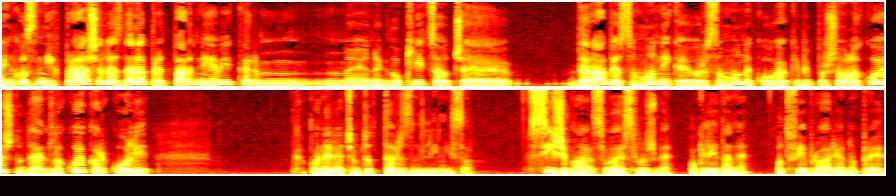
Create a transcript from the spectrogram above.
In ko sem jih vprašala, zdaj le pred par dnevi, ker me je nekdo klical, če, da rabijo samo nekaj ur, samo nekoga, ki bi prišel, lahko je študent, lahko je karkoli, kako ne rečem, tudi trznili niso. Vsi že imajo svoje službe, ogledane od februarja naprej,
